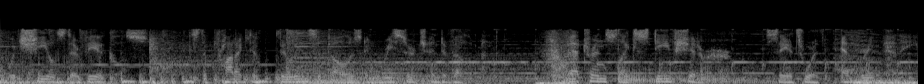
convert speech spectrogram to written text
and which shields their vehicles, is the product of billions of dollars in research and development. Veterans like Steve Tschiderer say it's worth every penny.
